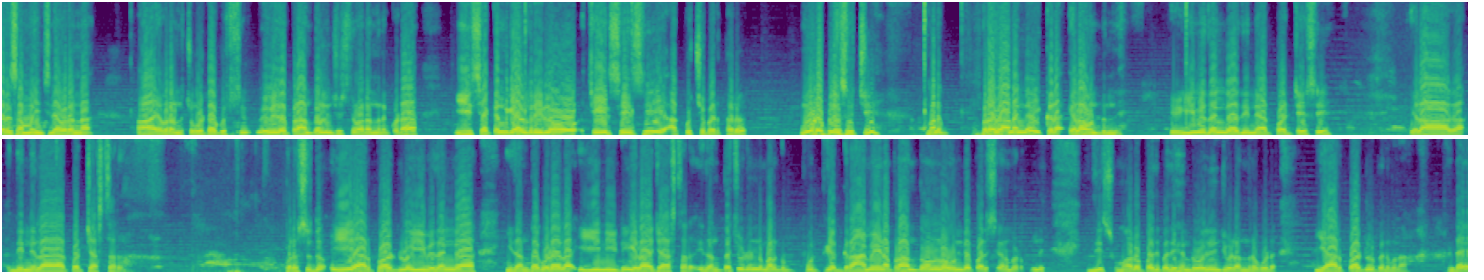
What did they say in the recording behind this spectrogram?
దానికి సంబంధించిన ఎవరన్నా ఎవరన్నా చోటకు వచ్చి వివిధ ప్రాంతాల నుంచి వచ్చిన వారందరినీ కూడా ఈ సెకండ్ గ్యాలరీలో చైర్స్ వేసి ఆ కూర్చోబెడతారు. మూడో ప్లేస్ వచ్చి మనకు ప్రధానంగా ఇక్కడ ఎలా ఉంటుంది? ఈ విధంగా దీన్ని ఏర్పాటు చేసి ఇలాగా దీన్ని ఇలా ఏర్పాటు చేస్తారు. ప్రస్తుతం ఈ ఏర్పాట్లు ఈ విధంగా ఇదంతా కూడా ఇలా ఈ నీటి ఇలా చేస్తారు. ఇదంతా చూడండి మనకు పూర్తిగా గ్రామీణ ప్రాంతంలో ఉండే పరిస్థితి కనబడుతుంది. ఇది సుమారు పది పదిహేను రోజుల నుంచి వీళ్ళందరూ కూడా ఈ ఏర్పాట్లు పెనుమన అంటే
